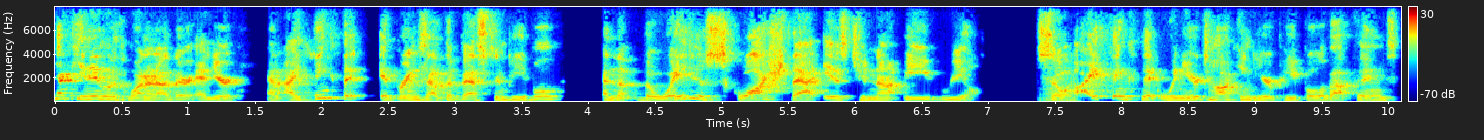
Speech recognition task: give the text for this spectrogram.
you're checking in with one another and you're and i think that it brings out the best in people and the, the way to squash that is to not be real so mm-hmm. i think that when you're talking to your people about things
